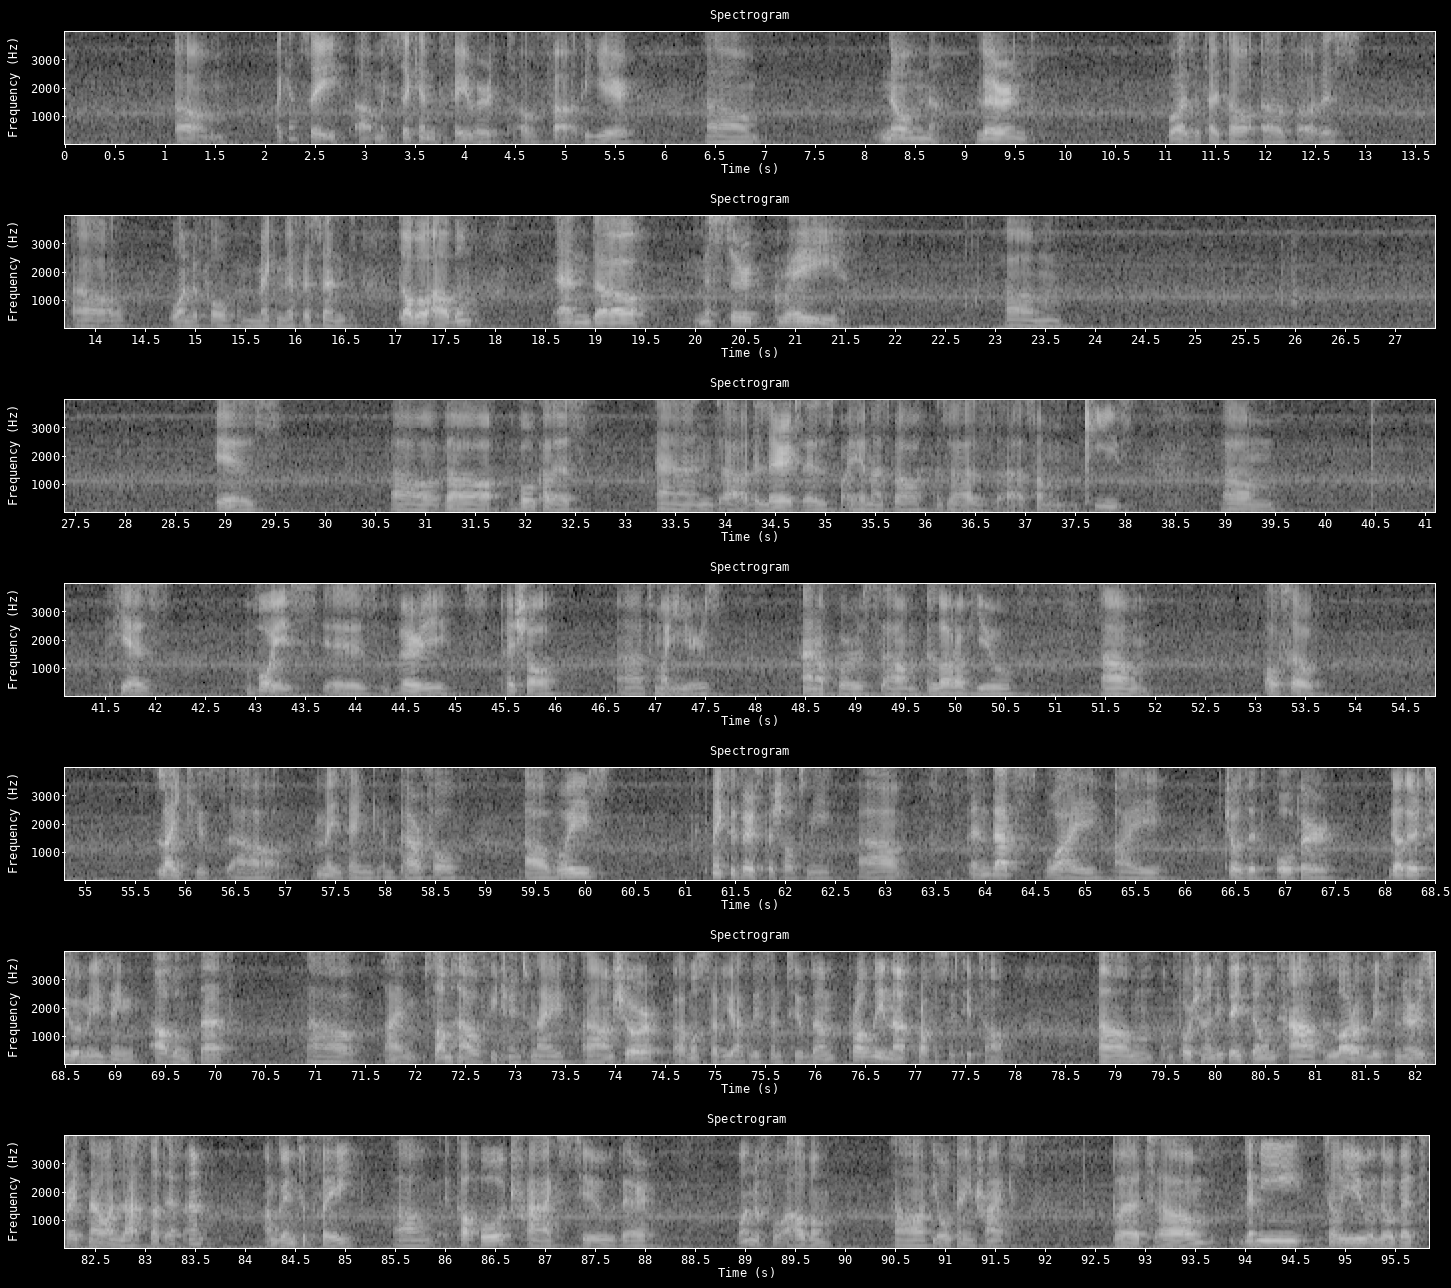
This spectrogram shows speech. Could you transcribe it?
um, i can say uh, my second favorite of uh, the year. Um, known learned was the title of uh, this wonderful magnificent double album. And uh, Mr. Grey um, is uh, the vocalist and uh, the lyrics is by him as well as well as uh, some keys um, his voice is very special uh, to my ears. And of course um, a lot of you um, also like his uh, amazing and powerful uh, voice. It makes it very special to me uh, and that's why I chose it over the other two amazing albums that uh, I'm somehow featuring tonight. Uh, I'm sure uh, most of you have listened to them. Probably not Professor Tip Top. Um, unfortunately, they don't have a lot of listeners right now on Last.fm. I'm going to play um, a couple tracks to their wonderful album, uh, the opening tracks. But um, let me tell you a little bit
